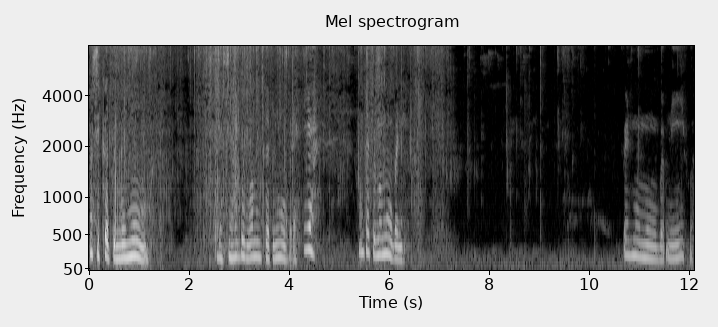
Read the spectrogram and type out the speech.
มันสิเกิดเป็นหมู่หมู่ๆเดี๋ยวสิให้เบิ่งว่ามันเกิดเป็นหมู่ไปได้เฮียมันเกิดเป็นหมู่หมู่ๆไปนี่เป็นหมู่หมู่ๆแบบนี้ค่ะ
